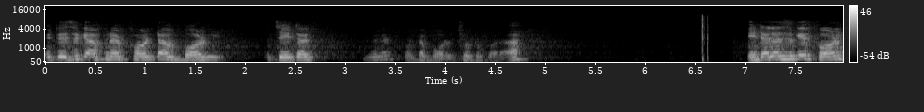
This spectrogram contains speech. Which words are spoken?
এটা হচ্ছে কি আপনার ফন্টটা বড় এটা মানে ফন্টটা বড় ছোট করা। এটা কাজ থেকে ফন্ট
